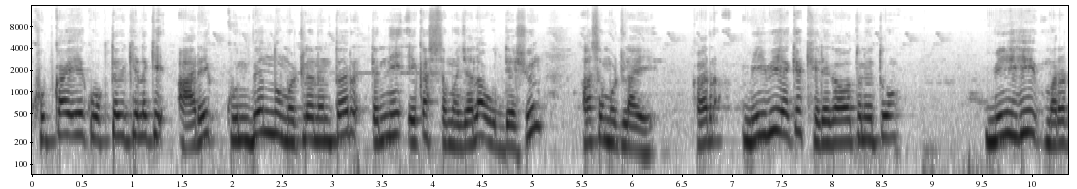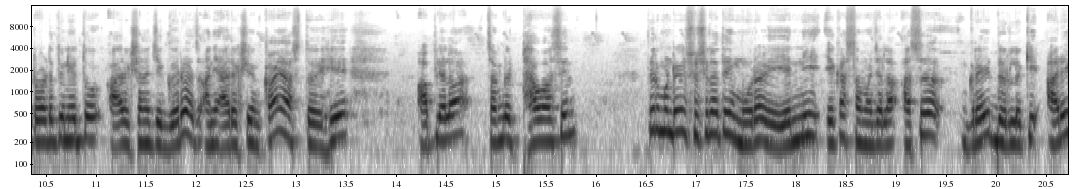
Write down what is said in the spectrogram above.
खूप काय एक वक्तव्य केलं की आरे कुणब्यांनो म्हटल्यानंतर त्यांनी एका समाजाला उद्देशून असं म्हटलं आहे. कारण मी बी एका खेडेगावातून येतो मीही मराठवाड्यातून येतो. आरक्षणाची गरज आणि आरक्षण काय असतं हे आपल्याला चांगलं ठाव असेल. तर मंडळी सुशीलाताई मोराळे यांनी एका समाजाला असं ग्रहित धरलं की अरे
